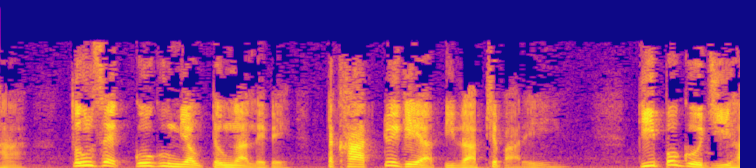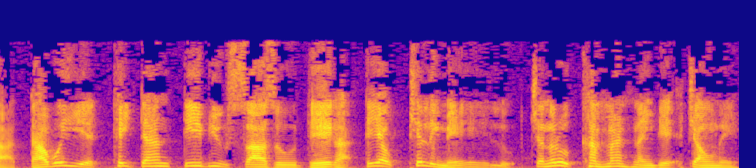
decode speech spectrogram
ဟာ 36ခုမြောက်တုန်းကလည်းပဲတခါတွေ့ကြရပြီးသားဖြစ်ပါတယ်ဒီပုဂ္ဂိုလ်ကြီးဟာဒါဝိဒ်ရဲ့ထိတ်တန်းတေးပြုစာဆိုတဲကတယောက်ဖြစ်လိမ့်မယ်လို့ကျွန်တော်ခံမှန်းနိုင်တဲ့အကြောင်းလေး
